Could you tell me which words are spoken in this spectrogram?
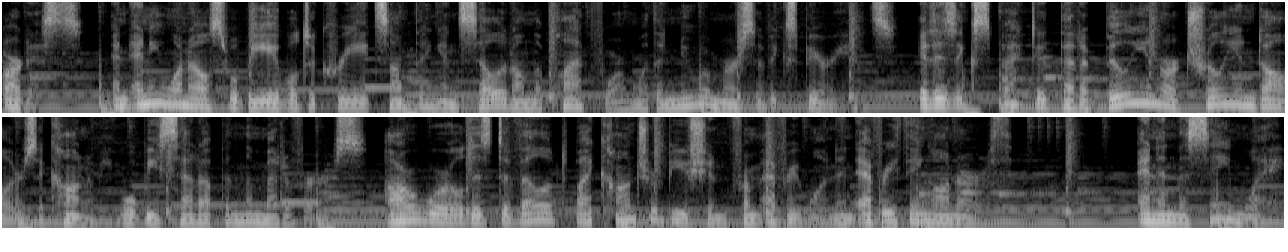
artists, and anyone else will be able to create something and sell it on the platform with a new immersive experience. It is expected that a billion or trillion dollars economy will be set up in the metaverse. Our world is developed by contribution from everyone and everything on Earth. And in the same way,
